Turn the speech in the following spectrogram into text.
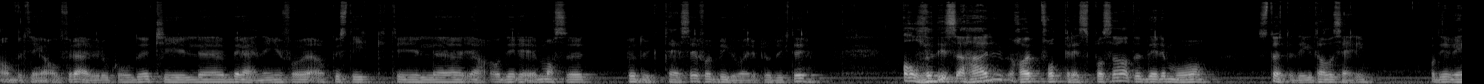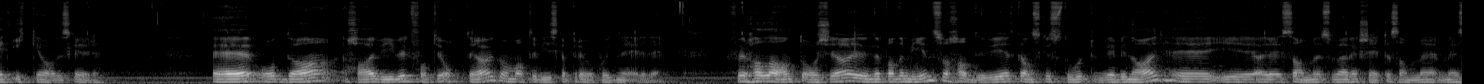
andre ting. Alt fra eurokoder til beregninger for akustikk til ja, og masse produktteser for byggevareprodukter. Alle disse her har fått press på seg at dere må støtte digitalisering. Og de vet ikke hva de skal gjøre. Eh, og da har vi vel fått i oppdrag om at vi skal prøve å koordinere det. For halvannet år siden under pandemien så hadde vi et ganske stort webinar eh, i, sammen, som vi arrangerte sammen med,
